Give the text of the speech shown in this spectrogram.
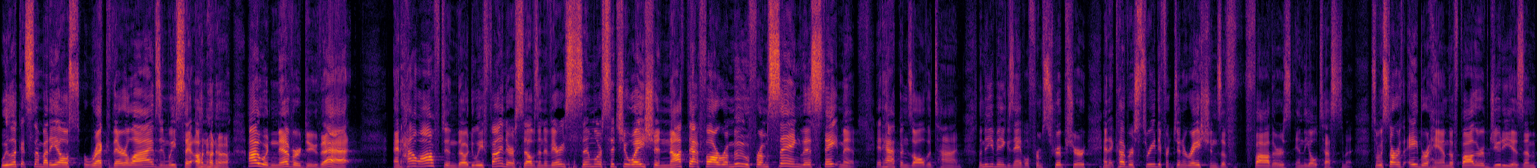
We look at somebody else wreck their lives and we say, oh, no, no, I would never do that. And how often, though, do we find ourselves in a very similar situation, not that far removed from saying this statement? It happens all the time. Let me give you an example from Scripture, and it covers three different generations of fathers in the Old Testament. So we start with Abraham, the father of Judaism.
